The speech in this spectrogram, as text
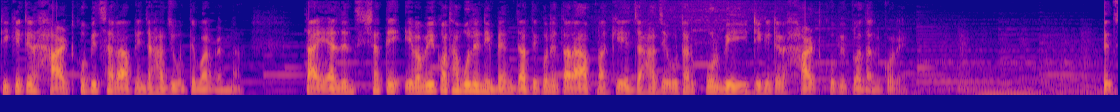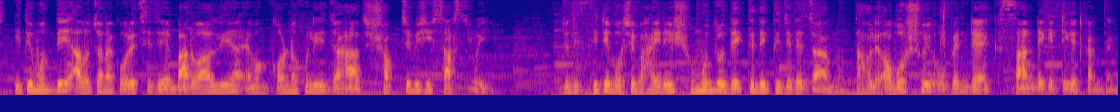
টিকিটের হার্ড কপি ছাড়া আপনি জাহাজে উঠতে পারবেন না। তাই এজেন্সির সাথে এভাবেই কথা বলে নেবেন, যাতে করে তারা আপনাকে জাহাজে ওঠার পূর্বেই টিকিটের হার্ড কপি প্রদান করে। ইতিমধ্যেই আলোচনা করেছি যে বারোয়ালিয়া এবং কর্ণফুলী জাহাজ সবচেয়ে বেশি সাশ্রয়ী। যদি সিটে বসে বাইরে সমুদ্র দেখতে দেখতে যেতে চান, তাহলে অবশ্যই ওপেন ডেক সানডেকের টিকিট কাটবেন।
